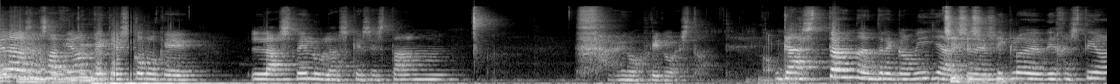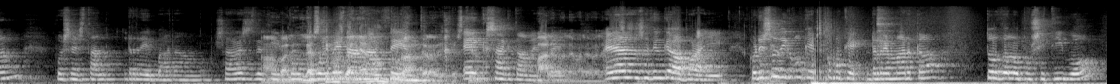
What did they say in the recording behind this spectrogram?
me da la sensación de que es como que las células que se están. Cómo explico esto. No. Gastando, entre comillas, Sí, sí, en sí, el sí. ciclo de digestión, pues se están reparando, ¿sabes? Es decir, Ah, vale, como las que dañado nacer. durante la digestión. Exactamente. Vale, vale, vale, vale. La sensación que va por ahí. Por eso digo que es como que remarca todo lo positivo,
